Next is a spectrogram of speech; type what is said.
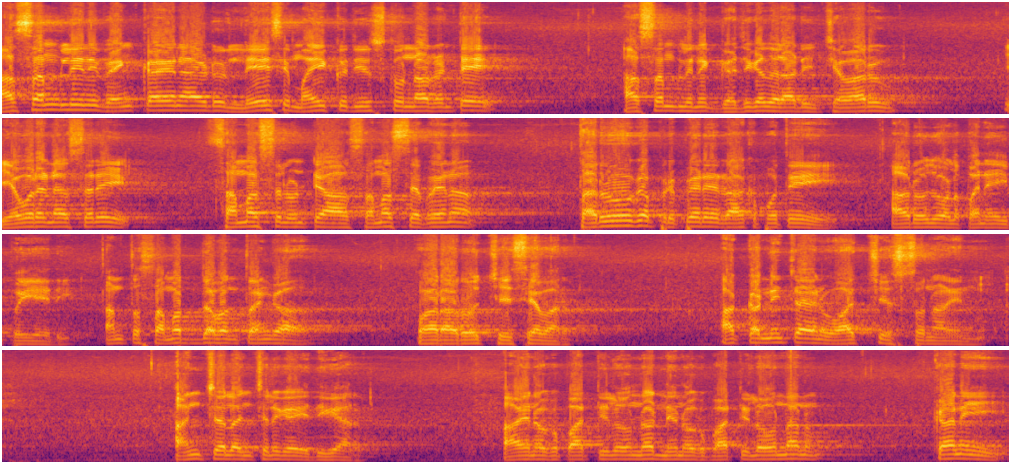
అసెంబ్లీని వెంకయ్యనాయుడు లేచి మైక్ తీసుకున్నాడంటే అసెంబ్లీని గజగజలాడించేవారు. ఎవరైనా సరే సమస్యలుంటే ఆ సమస్య పైన తరువుగా ప్రిపేర్ అయి రాకపోతే ఆ రోజు వాళ్ళ పని అయిపోయేది. అంత సమర్థవంతంగా వారు ఆ రోజు చేసేవారు. అక్కడి నుంచి ఆయన వాచ్ చేస్తున్నా నేను. అంచెలంచెలుగా ఎదిగారు. ఆయన ఒక పార్టీలో ఉన్నాడు నేను ఒక పార్టీలో ఉన్నాను. కానీ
